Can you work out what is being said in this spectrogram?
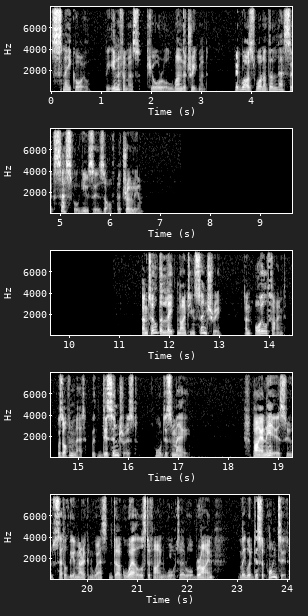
snake oil, the infamous cure-all wonder treatment. It was one of the less successful uses of petroleum. Until the late 19th century, an oil find was often met with disinterest or dismay. Pioneers who settled the American West dug wells to find water or brine. They were disappointed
